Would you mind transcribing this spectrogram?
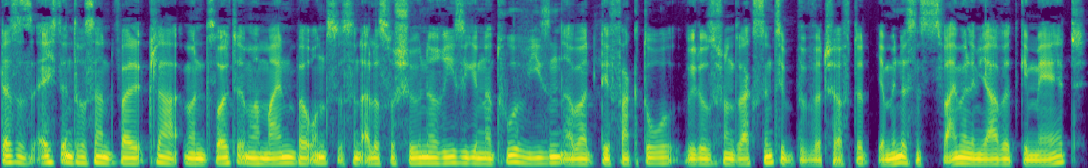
Das ist echt interessant, weil klar, man sollte immer meinen, bei uns, das sind alles so schöne, riesige Naturwiesen, aber de facto, wie du schon sagst, sind sie bewirtschaftet. Ja, mindestens zweimal im Jahr wird gemäht,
